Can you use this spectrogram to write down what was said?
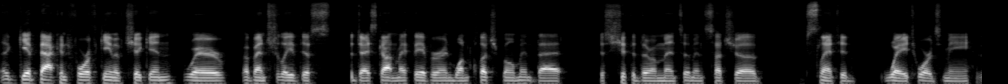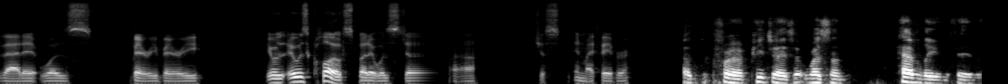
a get back and forth game of chicken, where eventually this the dice got in my favor in one clutch moment that just shifted the momentum in such a slanted way towards me that it was very, very. It was it was close, but it was just uh, just in my favor. Uh, for PJs, it wasn't heavily in favor.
